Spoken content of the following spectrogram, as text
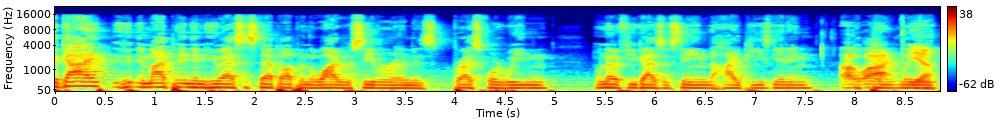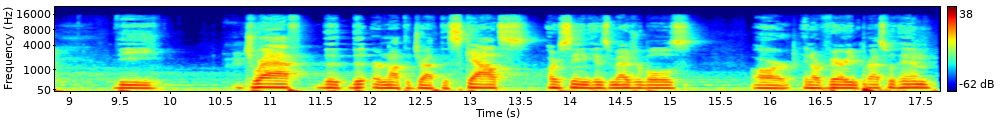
the guy, who, in my opinion, who has to step up in the wide receiver room is Bryce Ford Wheaton. I don't know if you guys have seen the hype he's getting. A lot, yeah. The draft, the, the or not the draft, the scouts are seeing his measurables are and are very impressed with him.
